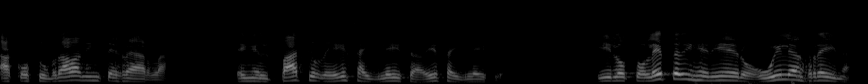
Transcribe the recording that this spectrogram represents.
acostumbraban a enterrarla en el patio de esa iglesia, de esa iglesia. Y los toletes de ingeniero, William Reina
